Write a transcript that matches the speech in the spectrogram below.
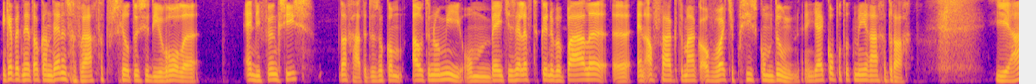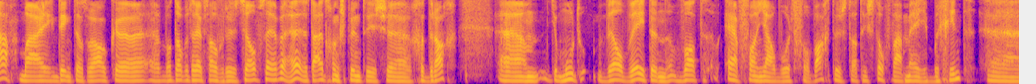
Ik heb het net ook aan Dennis gevraagd, het verschil tussen die rollen en die functies. Dan gaat het dus ook om autonomie, om een beetje zelf te kunnen bepalen uh, en afspraken te maken over wat je precies komt doen. En jij koppelt het meer aan gedrag. Ja, maar ik denk dat we ook uh, wat dat betreft over hetzelfde hebben. Hè. Het uitgangspunt is uh, gedrag. Um, je moet wel weten wat er van jou wordt verwacht. Dus dat is toch waarmee je begint. Uh,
